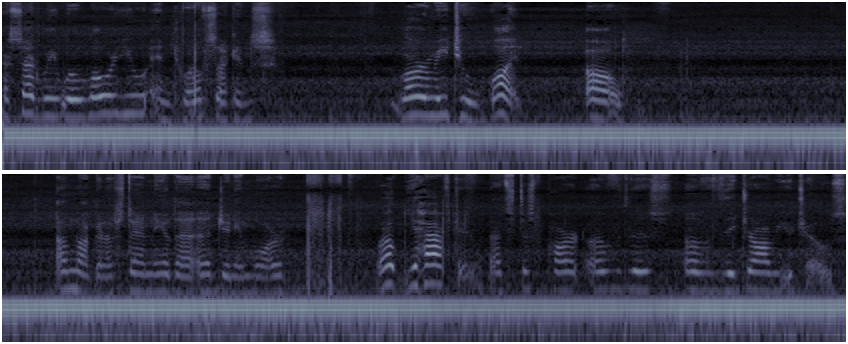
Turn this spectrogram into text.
I said we will lower you in 12 seconds. Lower me to what? Oh. I'm not gonna stand near that edge anymore. Well, you have to. That's just part of this of the job you chose.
